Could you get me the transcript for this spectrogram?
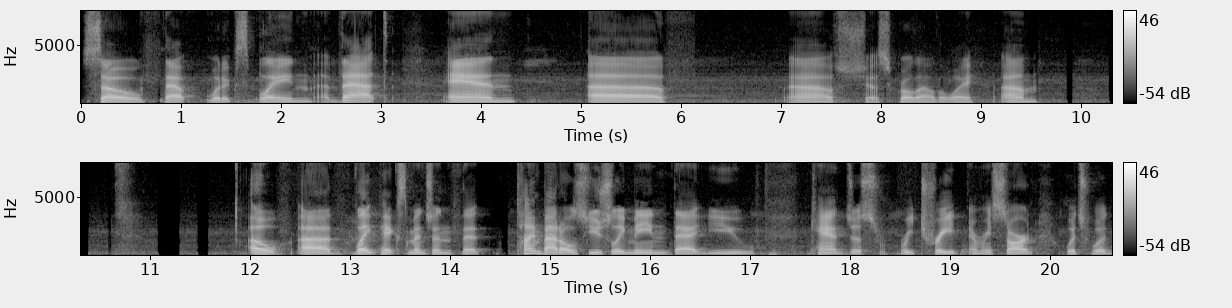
So that would explain that. And, uh, oh, shit, scroll out of the way. Um, Oh, uh, Late Picks mentioned that time battles usually mean that you can't just retreat and restart, which would,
